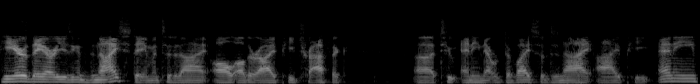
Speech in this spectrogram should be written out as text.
Here, they are using a deny statement to deny all other IP traffic uh, to any network device. So deny IP any.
